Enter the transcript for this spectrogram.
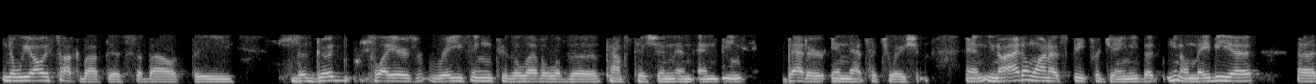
you know, we always talk about this about the the good players raising to the level of the competition and and being better in that situation. And you know, I don't want to speak for Jamie, but you know, maybe a uh,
